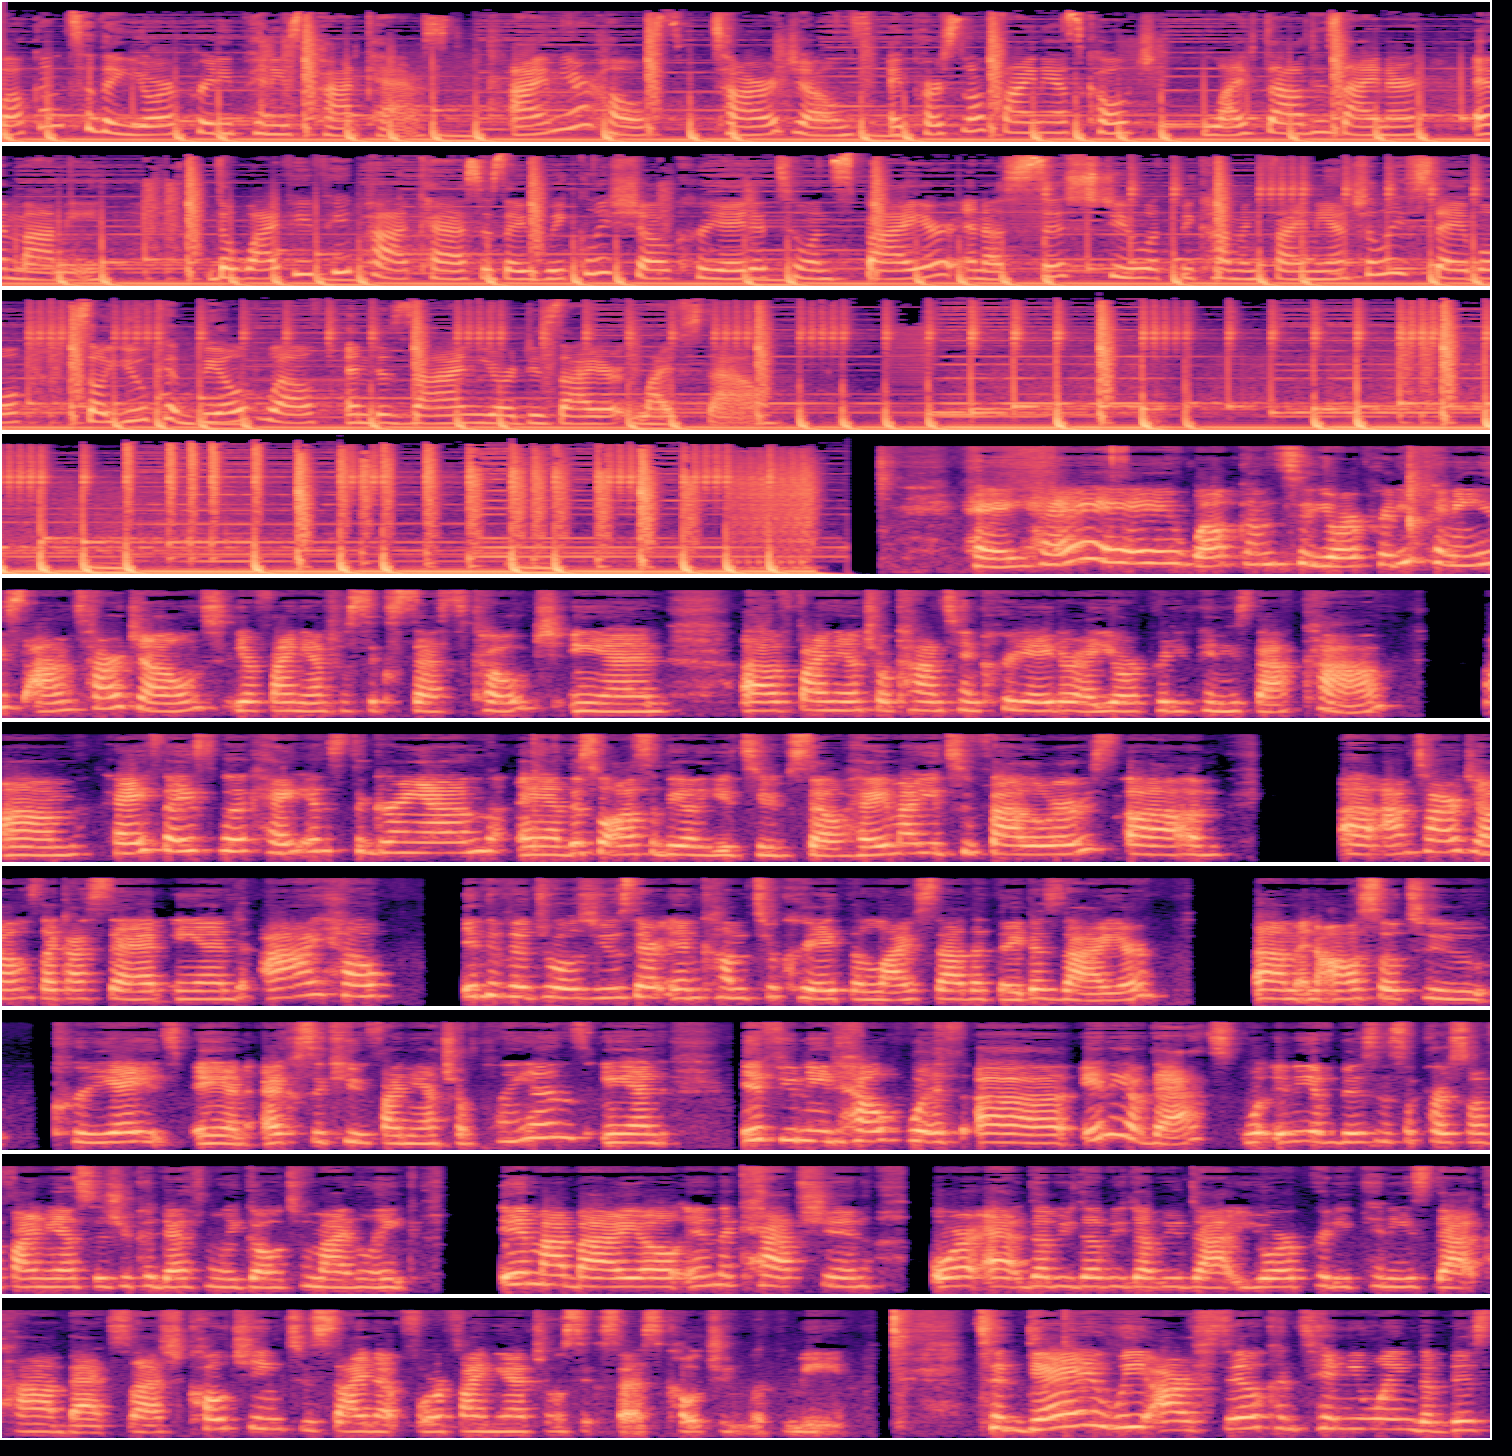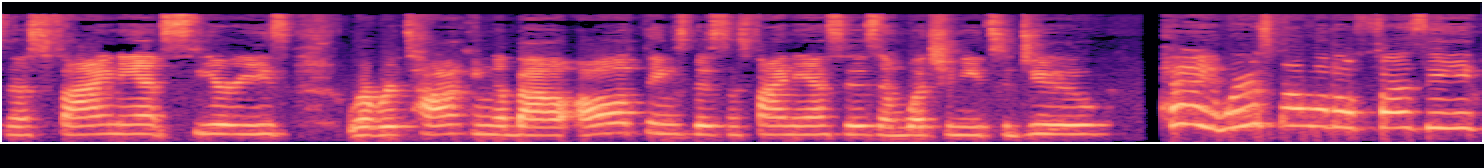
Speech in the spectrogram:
Welcome to the Your Pretty Pennies podcast. I'm your host, Tara Jones, a personal finance coach, lifestyle designer, and mommy. The YPP podcast is a weekly show created to inspire and assist you with becoming financially stable so you can build wealth and design your desired lifestyle. Hey, hey, welcome to Your Pretty Pennies. I'm Tara Jones, your financial success coach and financial content creator at yourprettypennies.com. Um, hey, Facebook, hey, Instagram, and this will also be on YouTube. So, hey, my YouTube followers. Um, uh, I'm Tara Jones, like I said, and I help individuals use their income to create the lifestyle that they desire um, and also to create and execute financial plans and if you need help with uh, any of that, with any of business or personal finances, you could definitely go to my link in my bio, in the caption, or at www.yourprettypennies.com backslash coaching to sign up for financial success coaching with me. Today, we are still continuing the business finance series where we're talking about all things business finances and what you need to do. Hey, where's my little fuzzy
